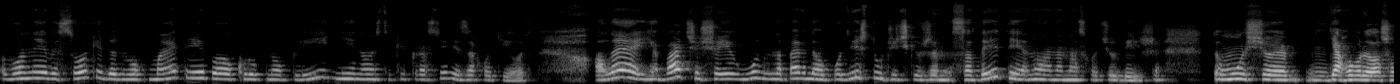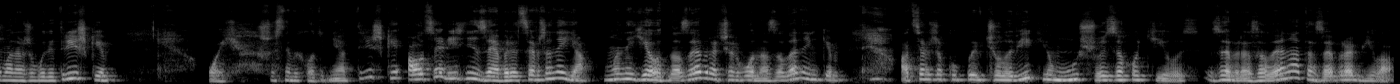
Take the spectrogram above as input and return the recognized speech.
вони високі до 2 метрів, е, крупноплідні, ну, ось такі красиві захотілось. Але я бачу, що їх буду, напевно, по дві штучечки вже садити, ну, а на нас хочу більше. Тому що я говорила, що в мене вже буде трішки. Ой, щось не виходить ніяк трішки. А оце різні зебри, це вже не я. У мене є одна зебра, червона зелененьким, а це вже купив чоловік, йому щось захотілось. Зебра зелена та зебра біла.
